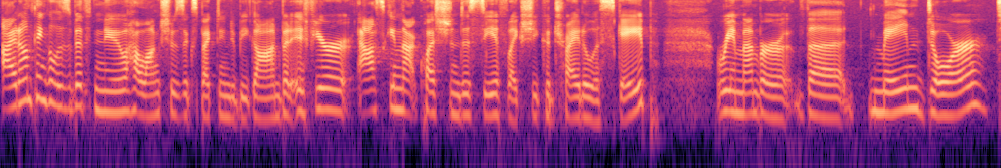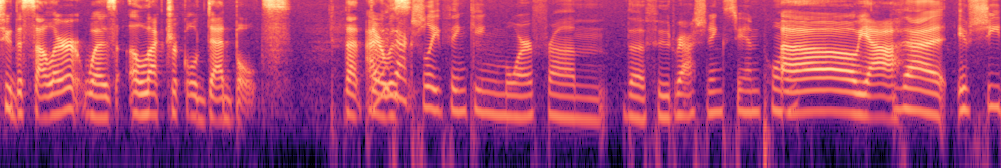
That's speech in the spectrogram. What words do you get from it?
I don't think Elizabeth knew how long she was expecting to be gone, but if you're asking that question to see if like she could try to escape, remember the main door to the cellar was electrical deadbolts. That there I was, was, actually thinking more from the food rationing standpoint. Oh, yeah. that if she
